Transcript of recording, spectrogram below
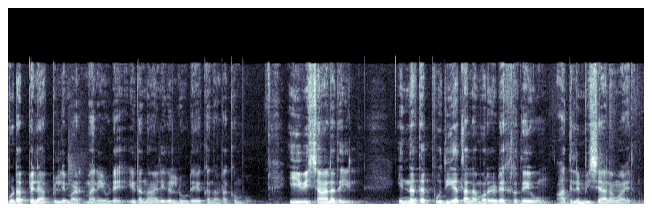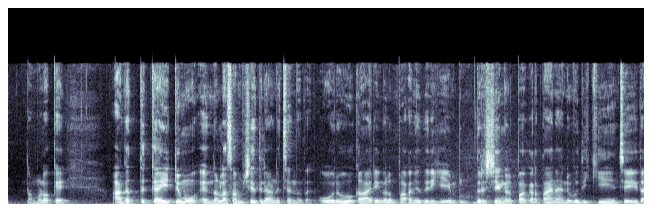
മുടപ്പിലാപ്പിള്ളി മനയുടെ ഇടനാഴികളിലൂടെയൊക്കെ നടക്കുമ്പോൾ ഈ വിശാലതയിൽ ഇന്നത്തെ പുതിയ തലമുറയുടെ ഹൃദയവും അതിലും വിശാലമായിരുന്നു. നമ്മളൊക്കെ അകത്ത് കയറ്റുമോ എന്നുള്ള സംശയത്തിലാണ് ചെന്നത്. ഓരോ കാര്യങ്ങളും പറഞ്ഞു തരികയും ദൃശ്യങ്ങൾ പകർത്താൻ അനുവദിക്കുകയും ചെയ്ത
